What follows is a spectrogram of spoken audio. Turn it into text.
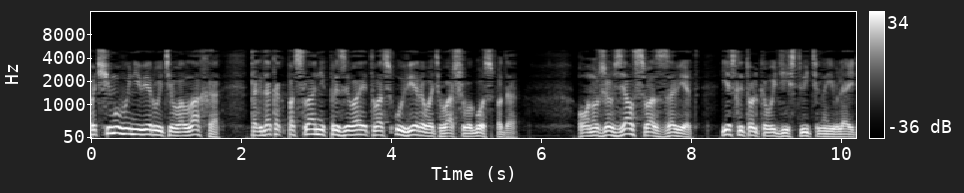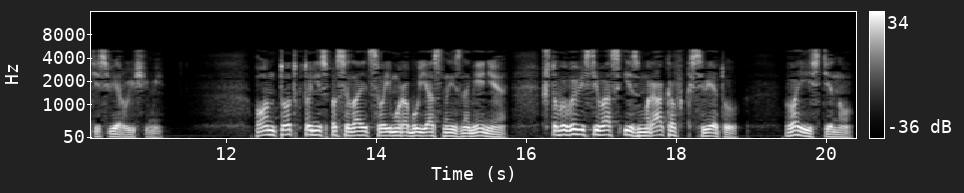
Почему вы не веруете в Аллаха, тогда как посланник призывает вас уверовать в вашего Господа? Он уже взял с вас завет, если только вы действительно являетесь верующими. Он тот, кто не спосылает своему рабу ясные знамения, чтобы вывести вас из мраков к свету. Воистину,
